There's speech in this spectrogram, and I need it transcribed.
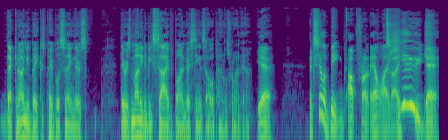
That can only be because people are seeing there's there is money to be saved by investing in solar panels right now. Yeah. It's still a big upfront outlay, though. Huge. Yeah.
